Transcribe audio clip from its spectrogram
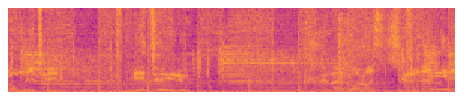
を見ている。見ている。熊殺し中断切り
